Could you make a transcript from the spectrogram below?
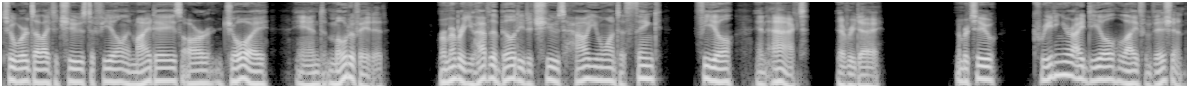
two words I like to choose to feel in my days are joy and motivated. Remember, you have the ability to choose how you want to think, feel, and act every day. Number two, creating your ideal life vision.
